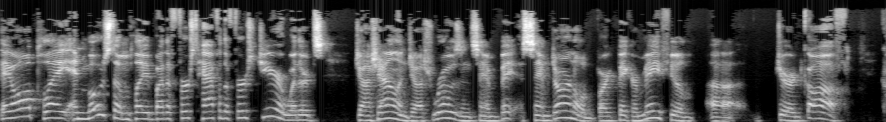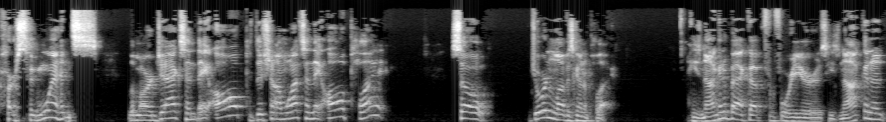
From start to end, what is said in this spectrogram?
They all play, and most of them played by the first half of the first year, whether it's Josh Allen, Josh Rosen, Sam, ba- Sam Darnold, Bart Baker Mayfield, uh, Jared Goff, Carson Wentz, Lamar Jackson. They all, Deshaun Watson, they all play. So Jordan Love is going to play. He's not going to back up for four years. He's not going to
